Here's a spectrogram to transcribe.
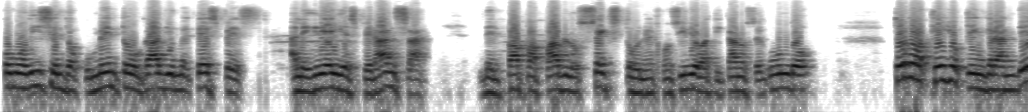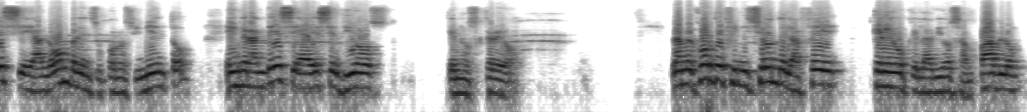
Como dice el documento Gaudium et Spes, Alegría y Esperanza, del Papa Pablo VI en el Concilio Vaticano II, todo aquello que engrandece al hombre en su conocimiento, engrandece a ese Dios que nos creó. La mejor definición de la fe creo que la dio San Pablo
